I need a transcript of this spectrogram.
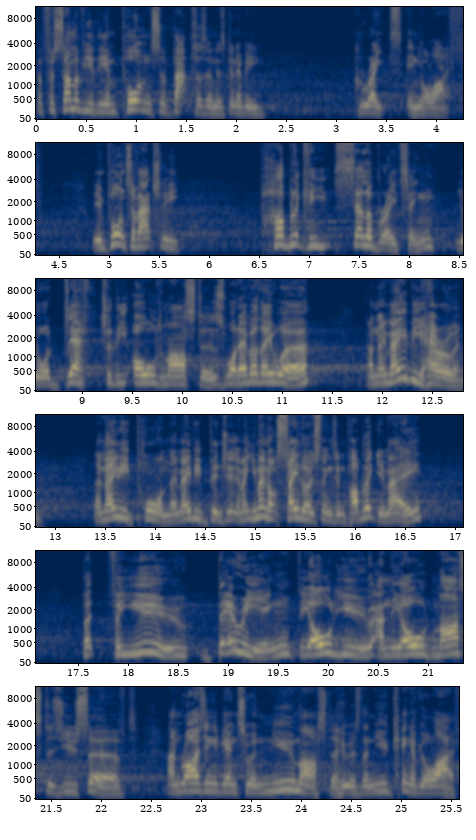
but for some of you, the importance of baptism is going to be great in your life. The importance of actually publicly celebrating your death to the old masters, whatever they were, and they may be heroin, they may be porn, they may be binging. You may not say those things in public, you may, but for you, burying the old you and the old masters you served and rising again to a new master who is the new king of your life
